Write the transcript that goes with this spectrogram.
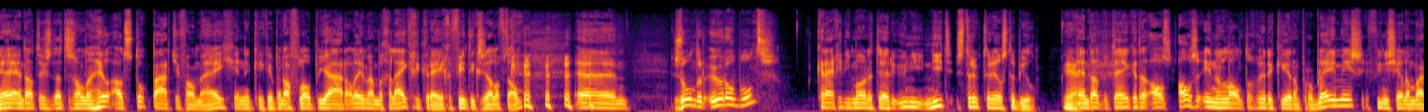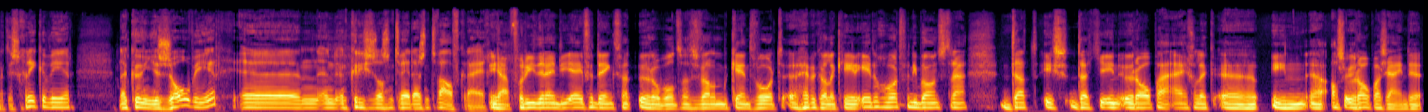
Ja, en dat is, dat is al een heel oud stokpaardje van mij. En ik, ik heb in de afgelopen jaren alleen maar me gelijk gekregen, vind ik zelf dan. Ehm, zonder eurobonds krijg je die monetaire unie niet structureel stabiel. Ja. En dat betekent dat als, als er in een land toch weer een keer een probleem is... financiële markten schrikken weer... dan kun je zo weer eh, een, een crisis als in 2012 krijgen. Ja, voor iedereen die even denkt van eurobonds, dat is wel een bekend woord. eh, heb ik wel een keer eerder gehoord van die Boonstra. Dat is dat je in Europa eigenlijk eh, in, als Europa zijnde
